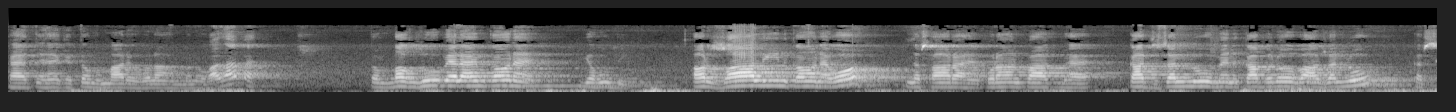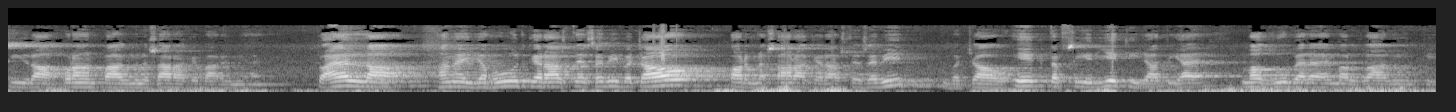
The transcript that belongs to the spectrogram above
کہتے ہیں کہ تم ہمارے غلام بنو غذاب ہے تو مغزوب علم کون ہے یہودی۔ اور ظالین کون ہے وہ نصارہ ہیں۔ قرآن پاک میں ہے کد ذلو من قبلو و ذلو کثیرہ قرآن پاک میں نصارہ کے بارے میں ہے۔ تو اے اللہ، ہمیں یہود کے راستے سے بھی بچاؤ اور نصارہ کے راستے سے بھی بچاؤ۔ ایک تفسیر یہ کی جاتی ہے مغزوب علیہ مرغالین کی۔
